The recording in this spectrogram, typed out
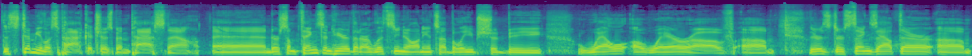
the stimulus package has been passed now, and there's some things in here that our listening audience, I believe, should be well aware of. Um, there's there's things out there um,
